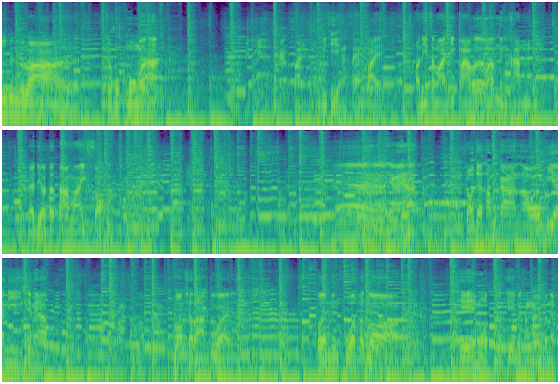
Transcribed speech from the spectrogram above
นี้เป็นเวลาจะหกโมงแล้วฮะ วิถีแห่งแสงไฟ ตอนนี้สมาชิกมาเพิ่มครับหนึ่งคัน แล้วเดี๋ยวจะตามมาอีกสองยังไงฮะ เราจะทำการเอาเบียร์นี่ใช่ไหมครับลอกฉลากด้วย เปิดหนึ่งขวดแล้วก็เทให้หมดแล้วเทไปทางไหนวะเนี่ย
